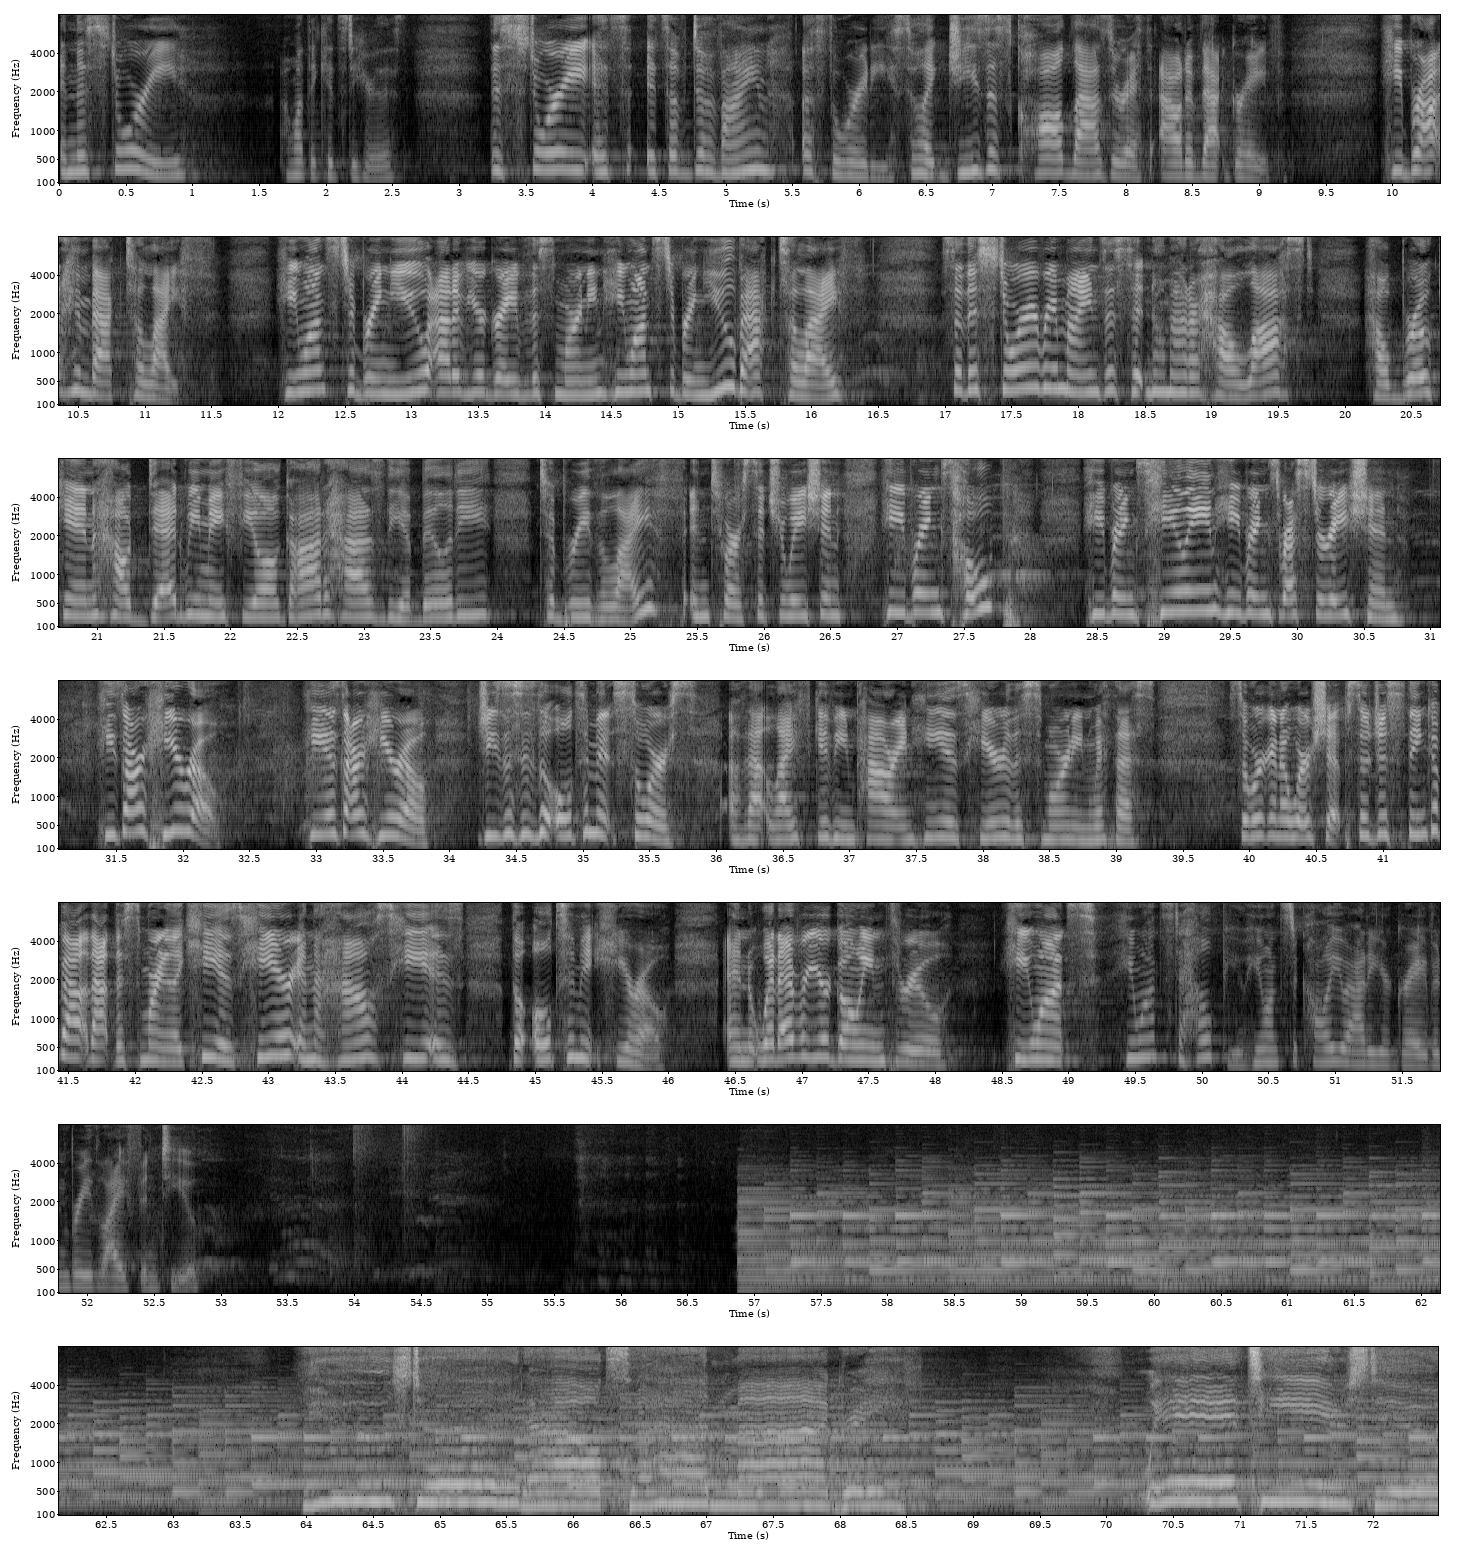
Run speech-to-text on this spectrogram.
in this story, I want the kids to hear this. This story, it's, it's of divine authority. So, like, Jesus called Lazarus out of that grave, he brought him back to life. He wants to bring you out of your grave this morning, he wants to bring you back to life. So, this story reminds us that no matter how lost, how broken, how dead we may feel, God has the ability to breathe life into our situation. He brings hope, He brings healing, He brings restoration. He's our hero. He is our hero. Jesus is the ultimate source of that life giving power, and He is here this morning with us. So we're going to worship. So just think about that this morning. Like He is here in the house, He is the ultimate hero. And whatever you're going through, He wants, he wants to help you, He wants to call you out of your grave and breathe life into you. You stood outside my grave with tears still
